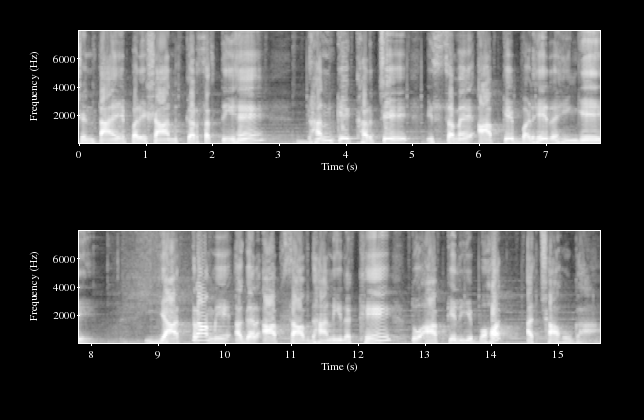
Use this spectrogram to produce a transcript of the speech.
चिंताएँ परेशान कर सकती हैं, धन के खर्चे इस समय आपके बढ़े रहेंगे। यात्रा में अगर आप सावधानी रखें तो आपके लिए बहुत अच्छा होगा।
